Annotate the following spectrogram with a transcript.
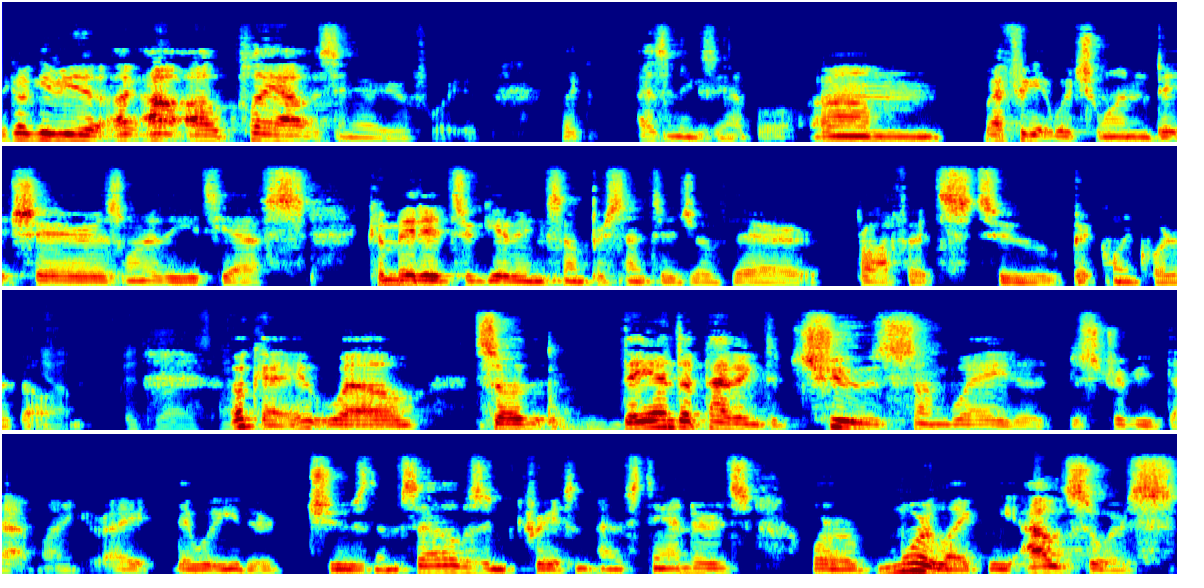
like I'll give you, I, I'll play out a scenario for you. Like as an example, um, I forget which one. BitShares, one of the ETFs, committed to giving some percentage of their profits to Bitcoin core development. Yeah, okay, well, so they end up having to choose some way to distribute that money, right? They will either choose themselves and create some kind of standards, or more likely outsource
